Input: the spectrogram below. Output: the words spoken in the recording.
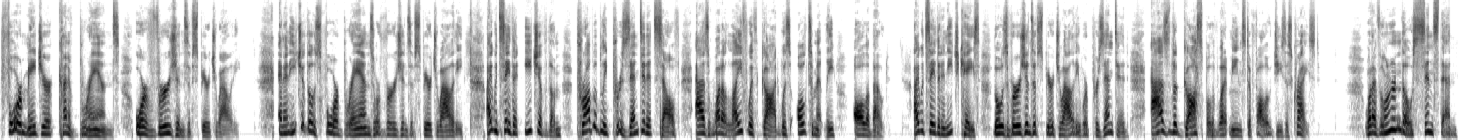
four major kind of brands or versions of spirituality. And in each of those four brands or versions of spirituality, I would say that each of them probably presented itself as what a life with God was ultimately all about. I would say that in each case, those versions of spirituality were presented as the gospel of what it means to follow Jesus Christ. What I've learned, though, since then,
